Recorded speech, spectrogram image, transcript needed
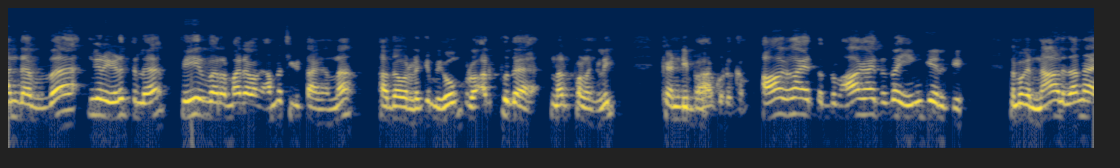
அந்த வங்கிற இடத்துல பேர் வர்ற மாதிரி அவங்க அமைச்சுக்கிட்டாங்கன்னா அது அவர்களுக்கு மிகவும் ஒரு அற்புத நற்பலன்களை கண்டிப்பாக கொடுக்கும். ஆகாய தத்துவம் ஆகாய தத்துவம் எங்க இருக்கு? நமக்கு நாலு தானே?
